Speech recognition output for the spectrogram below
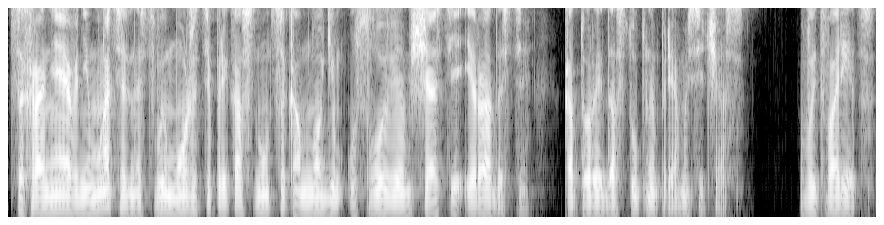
Сохраняя внимательность, вы можете прикоснуться ко многим условиям счастья и радости, которые доступны прямо сейчас. Вы творец.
